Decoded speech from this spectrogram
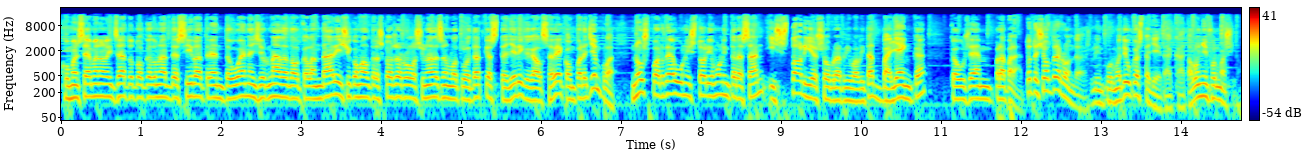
Comencem a analitzar tot el que ha donat de si la 31a jornada del calendari, així com altres coses relacionades amb l'actualitat castellera i que cal saber, com per exemple, no us perdeu una història molt interessant, història sobre rivalitat ballenca, que us hem preparat. Tot això al Tres Rondes, l'informatiu casteller de Catalunya Informació.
